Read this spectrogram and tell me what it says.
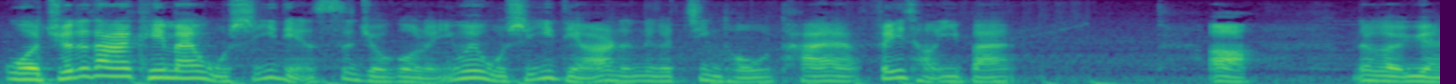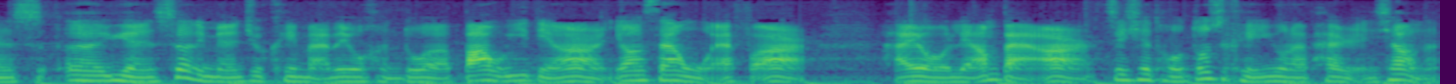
我觉得大家可以买五十一点四就够了，因为五十一点二的那个镜头它非常一般啊。那个远色，呃，远色里面就可以买的有很多了，八五一点二、幺三五 F 二，还有两百二，这些头都是可以用来拍人像的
